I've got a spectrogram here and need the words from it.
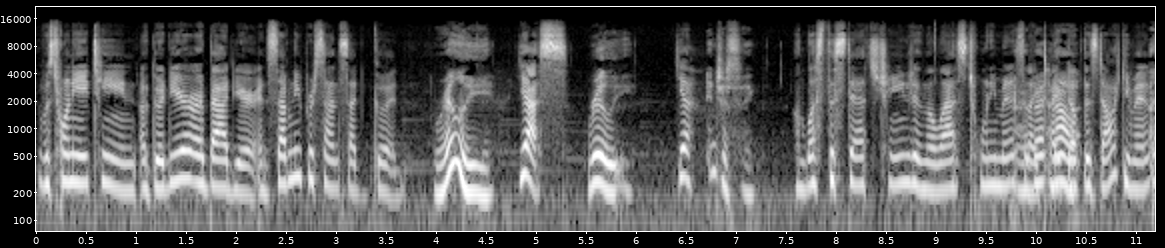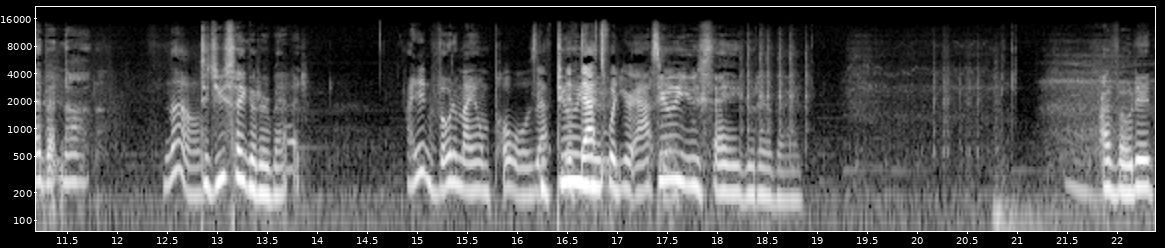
"Was 2018 a good year or a bad year?" And 70% said good. Really? Yes. Really? Yeah. Interesting. Unless the stats change in the last 20 minutes I that I bet typed not. up this document. I bet not. no. Did you say good or bad? I didn't vote in my own polls. Do if that's you- what you're asking. Do you say good or bad? I voted.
